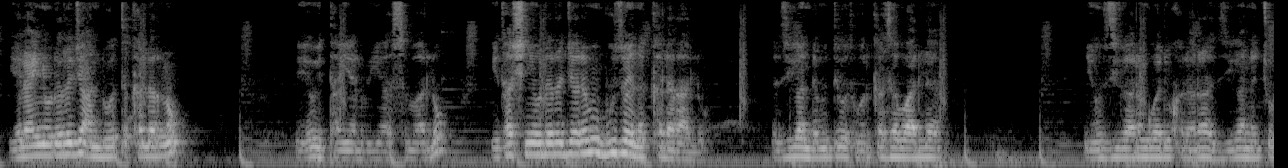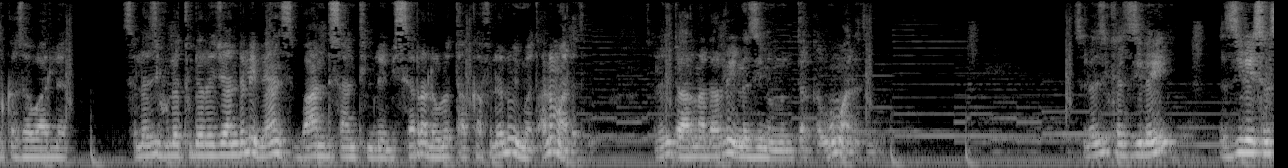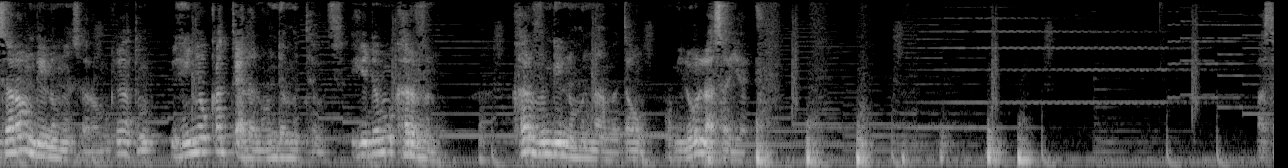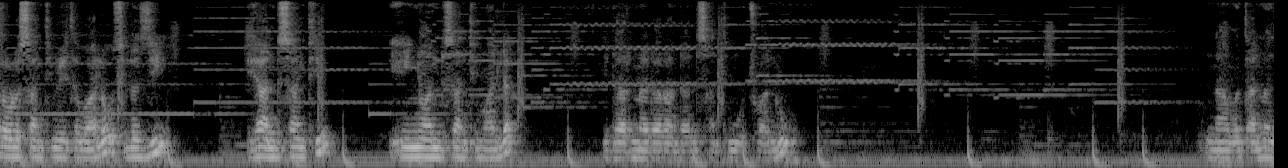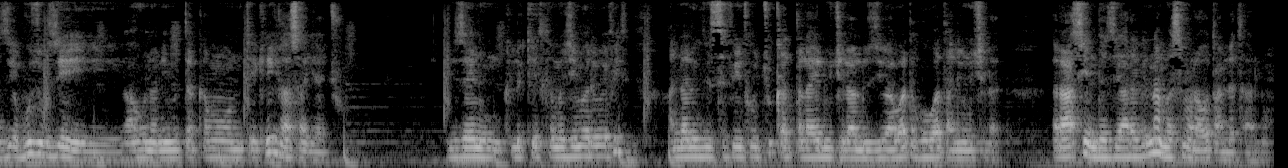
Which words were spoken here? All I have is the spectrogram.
የላይኛው ደረጃ አንድ ወጥ color ነው። ይኸው ይታያል ብዬ አስባለሁ። የታችኛው ደረጃ ደግሞ ብዙ አይነት color አለው። እዚህ ጋር እንደምታዩት ወርቀ ዘቦ አለ። ይኸው እዚህ ጋር አረንጓዴው color አለ። እዚህ ጋር ነጭ ወርቀ ዘቦ አለ። ስለዚህ ሁለቱ ደረጃ አንድ ላይ ቢያንስ በአንድ ሳንቲም ላይ ቢሰራ ለሁለት አካፍለነው ይመጣል ማለት ነው። ስለዚህ ዳርና ዳር ላይ እነዚህ ነው የምንጠቀመው ማለት ነው። ስለዚህ ከዚህ ላይ እዚህ ላይ ስንሰራው እንዴት ነው የምንሰራው? ምክንያቱም ይሄኛው ቀጥ ያለ ነው እንደምታዩት፣ ይሄ ደግሞ curve ነው። curve እንዴት ነው የምናመጣው የሚለውን ላሳያችሁ። 12 ሳንቲም የተባለው ስለዚህ ይሄ አንድ ሳንቲም ይሄኛው አንድ ሳንቲም አለ። የዳርና ዳር አንዳንድ ሳንቲሞች አሉ። እናመጣና እዚህ ብዙ ጊዜ አሁን እኔ የምጠቀመውን ቴክኒክ ላሳያችሁ። ዲዛይኑን ከልኬት ከመጀመሪያ በፊት አንዳንድ ጊዜ ስፌቶቹ ቀጥ ላይሉ ይችላሉ። እዚህ ጋር ባጣ ጎባጣ ሊሆን ይችላል። ራሴ እንደዚህ አደርግና መስመር አወጣለታለሁ።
